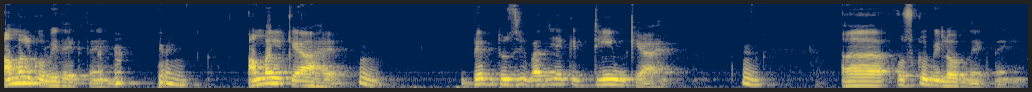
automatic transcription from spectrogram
अमल को भी देखते हैं। अमल क्या है? हम्म। फिर दूसरी बात यह कि टीम क्या है? हम्म। आ, उसको भी लोग देखते हैं।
